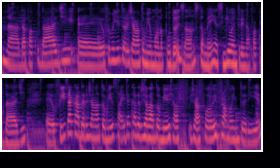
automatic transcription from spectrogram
na, da faculdade. É, eu fui monitora de anatomia humana por dois anos também, assim que eu entrei na faculdade. É, eu fiz a cadeira de anatomia, saí da cadeira de anatomia já já foi para monitoria.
